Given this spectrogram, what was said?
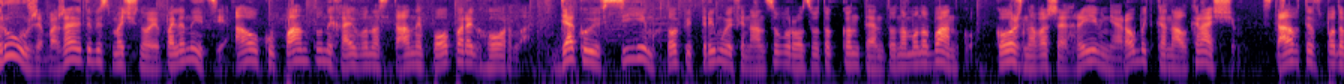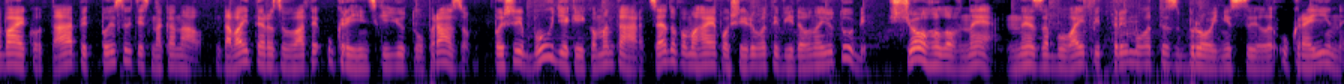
Друже, бажаю тобі смачної паляниці, а окупанту нехай вона стане поперек горла. Дякую всім, хто підтримує фінансовий розвиток контенту на Монобанку. Кожна ваша гривня робить канал кращим. Ставте вподобайку та підписуйтесь на канал. Давайте розвивати український YouTube разом. Пиши будь-який коментар, це допомагає поширювати відео на Ютубі. Що головне, не забувай підтримувати Збройні Сили України.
